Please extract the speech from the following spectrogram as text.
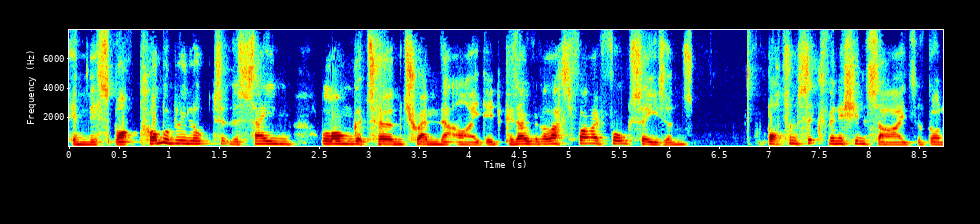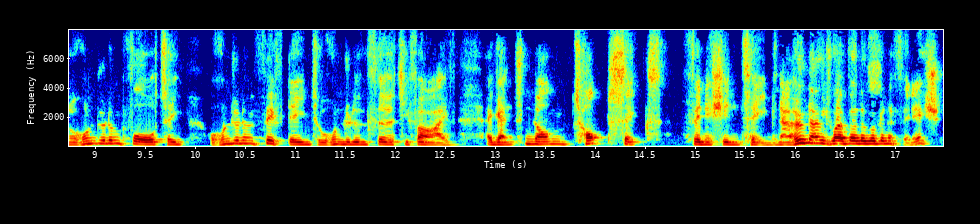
in this spot probably looked at the same longer term trend that I did because over the last five full seasons, bottom six finishing sides have gone 140, 115 to 135 against non top six finishing teams. Now, who knows where Villa are going to finish?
